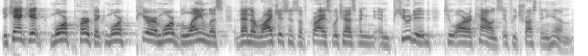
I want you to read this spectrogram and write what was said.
you can't get more perfect, more pure, more blameless than the righteousness of Christ, which has been imputed to our accounts if we trust in Him.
